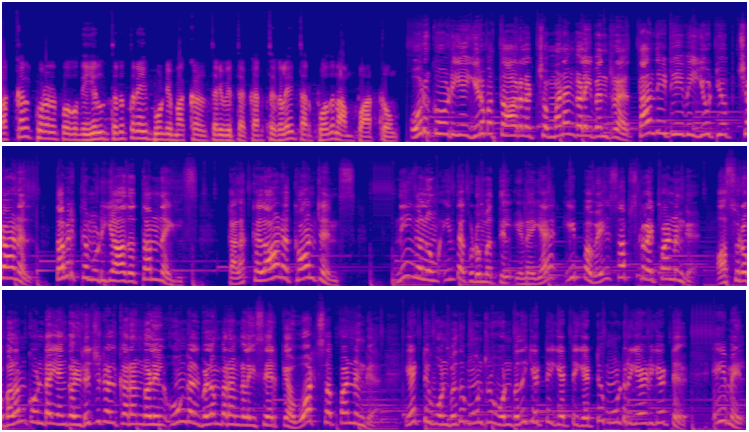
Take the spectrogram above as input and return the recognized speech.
மக்கள் குரல் பகுதியில் திருத்துறைப்பூண்டி மக்கள் தெரிவித்த கருத்துக்களை தற்போது நாம் பார்த்தோம். ஒரு கோடியே இருபத்தாறு லட்சம் மனங்களை வென்ற தந்தை டிவி யூடியூப் சேனல் தவிர்க்க முடியாத தம்னைல்ஸ் கலக்கலான கான்டென்ட்ஸ் நீங்களும் இந்த குடும்பத்தில் இணைய இப்பவே சப்ஸ்கிரைப் பண்ணுங்க. அசுரபலம் கொண்ட எங்கள் டிஜிட்டல் கரங்களில் உங்கள் விளம்பரங்களை சேர்க்க வாட்ஸ்அப் பண்ணுங்க. எட்டு ஒன்பது மூன்று ஒன்பது எட்டு எட்டு எட்டு மூன்று ஏழு எட்டு. இமெயில்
